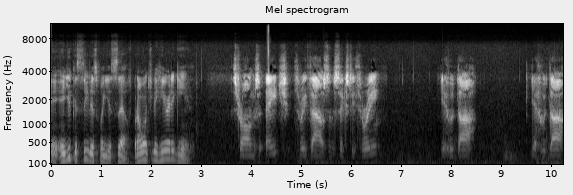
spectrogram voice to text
and you can see this for yourself, but I want you to hear it again. Strong's H 3063 Yehuda Yehuda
